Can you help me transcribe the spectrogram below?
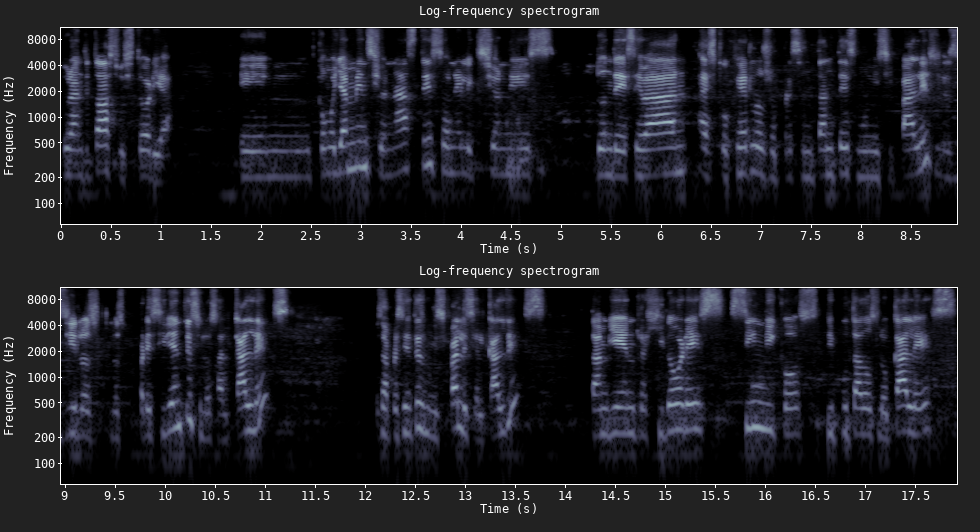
durante toda su historia. Em, como ya mencionaste, son elecciones donde se van a escoger los representantes municipales, es decir, los, los presidentes y los alcaldes, o sea, presidentes municipales y alcaldes, también regidores, síndicos, diputados locales,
